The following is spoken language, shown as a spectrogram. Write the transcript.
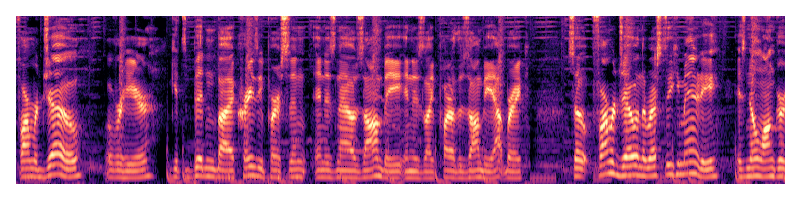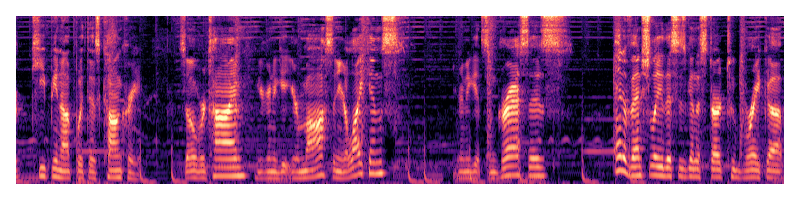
Farmer Joe over here gets bitten by a crazy person and is now a zombie and is like part of the zombie outbreak. So Farmer Joe and the rest of the humanity is no longer keeping up with this concrete. So over time, you're going to get your moss and your lichens, you're going to get some grasses, and eventually this is going to start to break up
